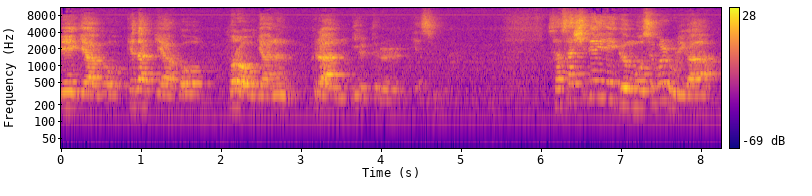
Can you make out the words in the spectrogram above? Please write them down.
회개하고 깨닫게 하고 돌아오게 하는 그러한 일들을 했습니다. 사사 시대의 그 모습을 우리가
